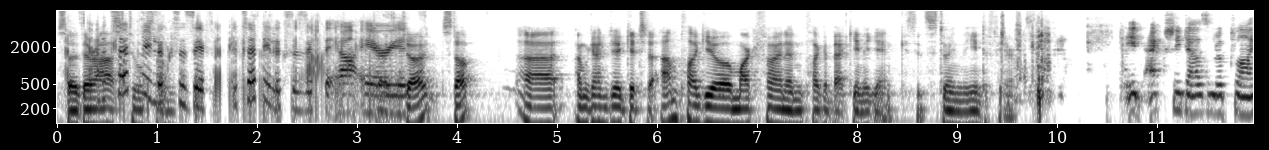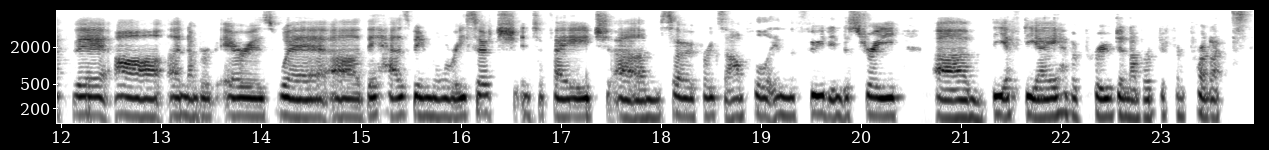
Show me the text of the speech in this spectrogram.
So there are still some. Looks as if, it certainly looks as if there are areas. Joe, stop. Uh, I'm going to get you to unplug your microphone and plug it back in again because it's doing the interference. It actually does look like there are a number of areas where uh, there has been more research into phage. Um, so, for example, in the food industry, um, the FDA have approved a number of different products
